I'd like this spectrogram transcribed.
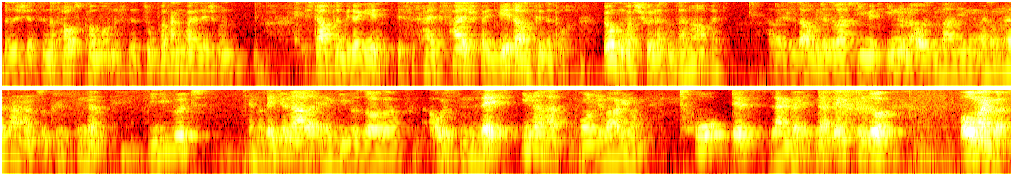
dass ich jetzt in das Haus komme und es ist jetzt super langweilig und ich darf dann wieder gehen, ist es halt falsch, weil jeder findet doch irgendwas Schönes in seiner Arbeit. Aber das ist auch wieder sowas wie mit Innen- und Außenwahrnehmung, also um daran anzuknüpfen. Ne? Wie wird ein regionaler Energieversorger von außen, selbst innerhalb der Branche wahrgenommen? Todeslangweilig. Ne? Denkst du so, oh mein Gott,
